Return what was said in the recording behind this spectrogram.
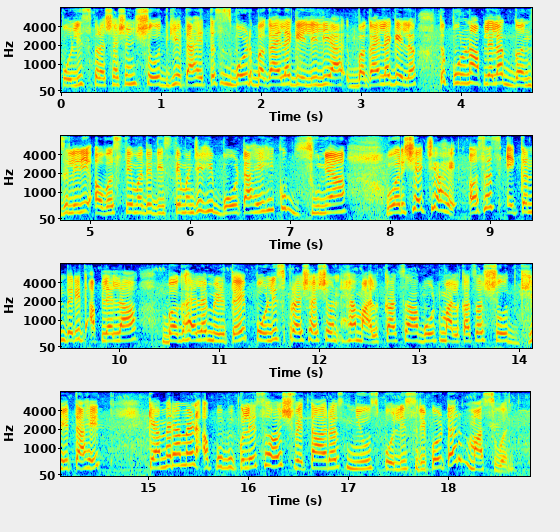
पोलीस प्रशासन शोध घेत आहे. तसंच बोट बघायला गेलेली आहे बघायला गेलं तर पूर्ण आपल्याला गंजलेली अवस्थेमध्ये दिसते. म्हणजे ही बोट आहे ही खूप जुन्या वर्षाची आहे. असंच एकंदरीत आपल्याला बघायला मिळतं आहे पोलीस प्रशासन ह्या मालकाचा बोट मालकाचा शोध घेत आहेत. कॅमेरामॅन अपू बुकलेसह Shweta Aras news police reporter Maswant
